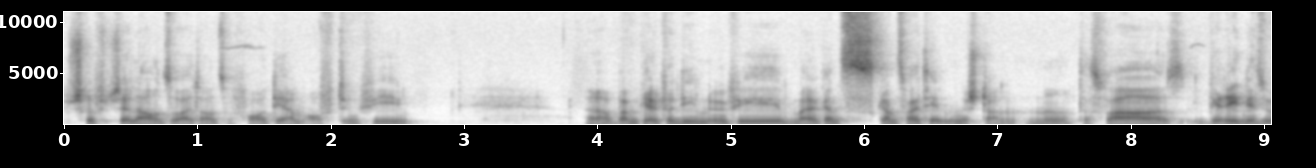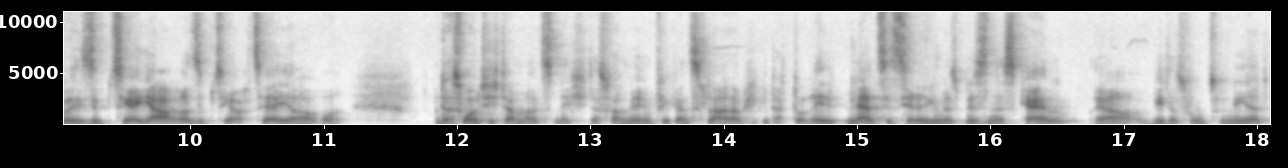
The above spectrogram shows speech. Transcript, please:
Schriftsteller und so weiter und so fort, die haben oft irgendwie ja, beim Geldverdienen irgendwie mal ganz, ganz weit hinten gestanden. Ne? Das war, wir reden jetzt über die 70er Jahre, 70er, 80er Jahre. Und das wollte ich damals nicht. Das war mir irgendwie ganz klar. Da habe ich gedacht, du lernst jetzt die Regeln des Business kennen, ja, wie das funktioniert.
